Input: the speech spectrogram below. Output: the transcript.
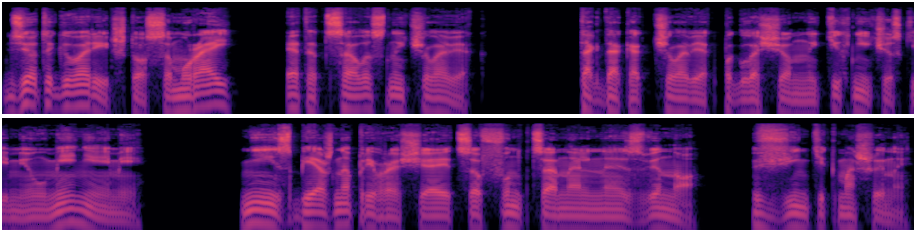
Дзёте говорит, что самурай — это целостный человек, тогда как человек, поглощенный техническими умениями, неизбежно превращается в функциональное звено, в винтик машины.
